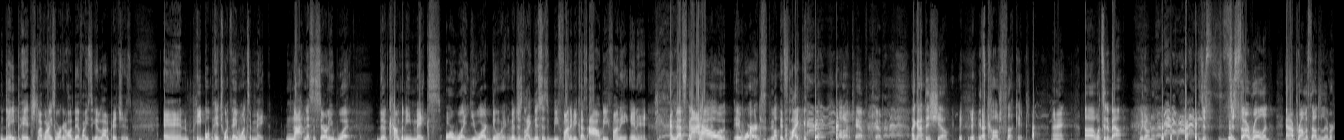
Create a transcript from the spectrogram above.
They pitch like when I used to work at All Def, I used to get a lot of pitches, and people pitch what they want to make, not necessarily what the company makes or what you are doing. They're just Mm-hmm. like, this is be funny because I'll be funny in it, and that's not how it works. It's like, Hold on, Kev. Kev. I got this show. It's called Fuck It. All right. Uh, what's it about? We don't know. just just start rolling, and I promise I'll deliver.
